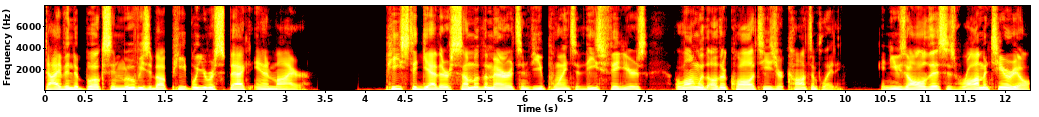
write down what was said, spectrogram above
Dive into books and movies about people you respect and admire. Piece together some of the merits and viewpoints of these figures along with other qualities you're contemplating, and use all of this as raw material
